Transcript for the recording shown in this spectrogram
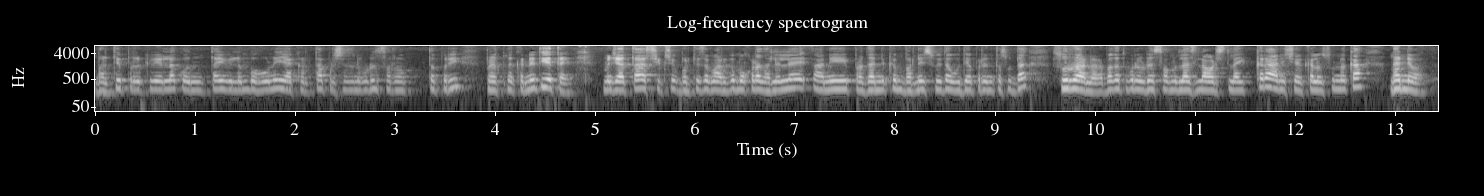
भरती प्रक्रियेला कोणताही विलंब होऊ नये याकरता प्रशासनाकडून सर्वतोपरी प्रयत्न करण्यात येत आहे. म्हणजे आता शिक्षक भरतीचा मार्ग मोकळा झालेला आहे आणि प्राधान्यक्रम भरण्याची सुविधा उद्यापर्यंत सुद्धा सुरू राहणार. बघा तुम्हाला व्हिडिओ समजला असेल आवडल्यास लाईक करा आणि शेअर करायला विसरू नका. धन्यवाद.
